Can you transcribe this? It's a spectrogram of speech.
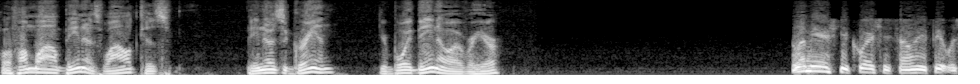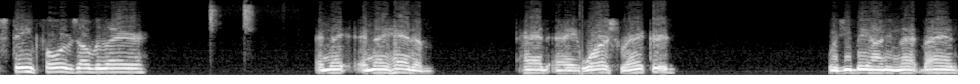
Well, if I'm wild, Bino's wild because Bino's agreeing. Your boy Bino over here. Let me ask you a question, Tony. If it was Steve Forbes over there, and they and they had a had a worse record, would you be on him that bad?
